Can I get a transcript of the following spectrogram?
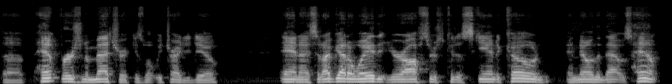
the hemp version of Metrc is what we tried to do." And I said, I've got a way that your officers could have scanned a code and known that that was hemp.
